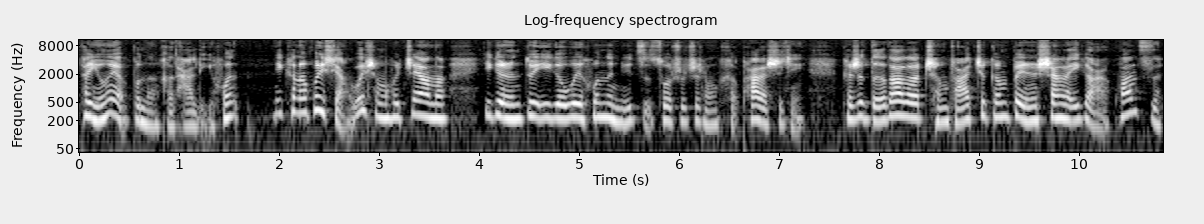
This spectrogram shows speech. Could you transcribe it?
他永远不能和她离婚。你可能会想，为什么会这样呢？一个人对一个未婚的女子做出这种可怕的事情，可是得到的惩罚就跟被人扇了一个耳光子。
